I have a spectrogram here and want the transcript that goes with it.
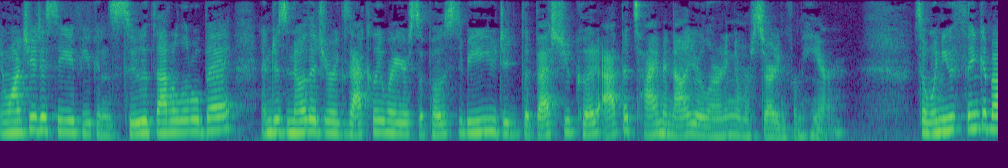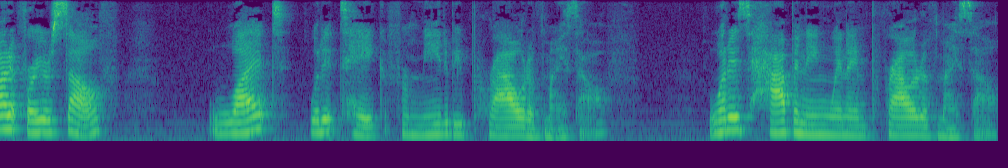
I want you to see if you can soothe that a little bit and just know that you're exactly where you're supposed to be. You did the best you could at the time, and now you're learning, and we're starting from here. So when you think about it for yourself, what would it take for me to be proud of myself? What is happening when I'm proud of myself?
